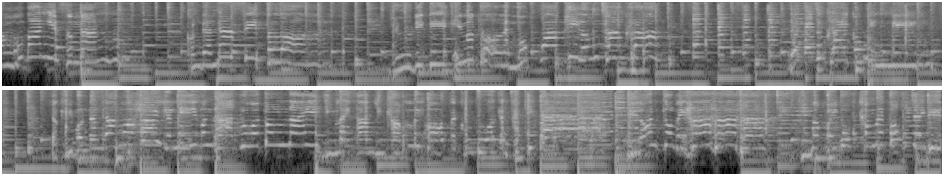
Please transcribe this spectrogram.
างหมู่บ้านเงียบสงัน คนเดินหน้าซีตลอด อยู่ดีๆพี่มาโผล่และมุกว่าพี่หลงทางครับเดินถึงใครก็วิ่งหนีแต่พี่บนดังๆว่าให้อย่าหนีมันน่ากลัวตรงไหน ยิ่งไล่ตามยิ่งขับไม่ออกแต่คงกลัวกันทักที่แต่ไม่ร้อนก็ไม่ฮ่าฮ่าฮ่าพี่มาไปบุกคำและตกใจดี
